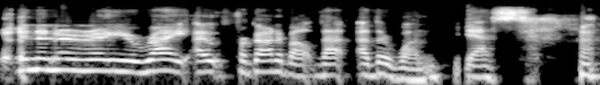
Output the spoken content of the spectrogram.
no, no, no, no, you're right. I forgot about that other one. Yes. I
